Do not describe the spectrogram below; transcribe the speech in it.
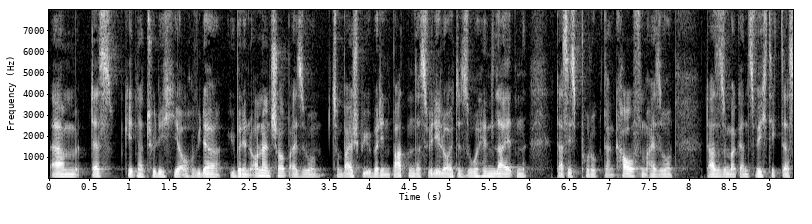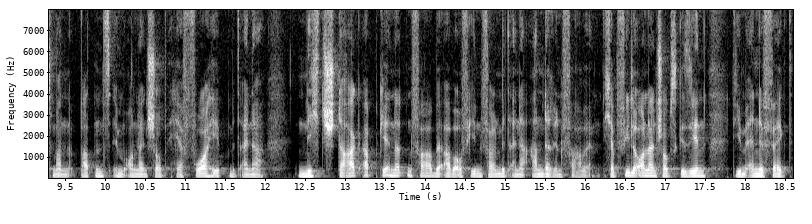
Ähm, das geht natürlich hier auch wieder über den Online-Shop, also zum Beispiel über den Button, dass wir die Leute so hinleiten, dass sie das Produkt dann kaufen. Also da ist es immer ganz wichtig, dass man Buttons im Online-Shop hervorhebt mit einer nicht stark abgeänderten Farbe, aber auf jeden Fall mit einer anderen Farbe. Ich habe viele Online-Shops gesehen, die im Endeffekt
